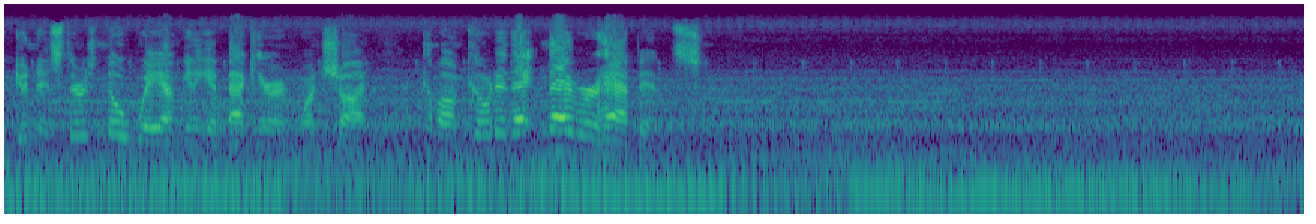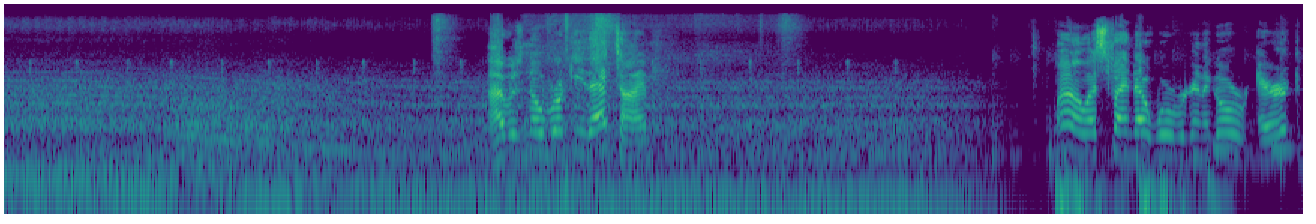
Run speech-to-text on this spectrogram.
My goodness, there's no way I'm going to get back here in one shot. Come on, COTA, that never happens. I was no rookie that time. Well, let's find out where we're going to go, Eric.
